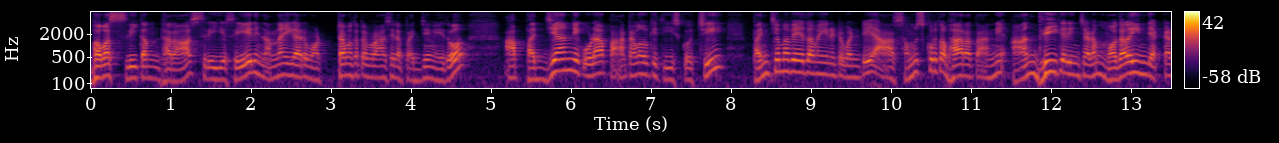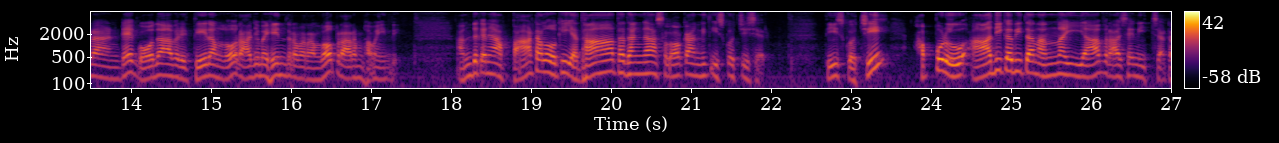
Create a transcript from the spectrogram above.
భవ శ్రీకంధరా శ్రేయసే అని అన్నయ్య గారు మొట్టమొదట వ్రాసిన పద్యం ఏదో ఆ పద్యాన్ని కూడా పాటలోకి తీసుకొచ్చి పంచమవేదమైనటువంటి ఆ సంస్కృత భారతాన్ని ఆంధ్రీకరించడం మొదలైంది ఎక్కడ అంటే గోదావరి తీరంలో రాజమహేంద్రవరంలో ప్రారంభమైంది. అందుకని ఆ పాటలోకి యథాతథంగా శ్లోకాన్ని తీసుకొచ్చేశారు. తీసుకొచ్చి అప్పుడు ఆది కవిత నన్నయ్య వ్రాసనిచ్చట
